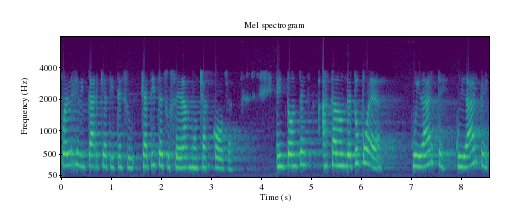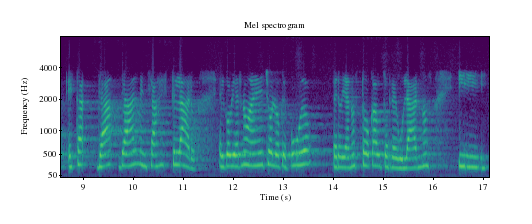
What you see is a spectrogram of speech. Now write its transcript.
puedes evitar que a ti te, que a ti te sucedan muchas cosas. Entonces, hasta donde tú puedas, cuidarte, cuidarte. Esta, ya, ya el mensaje es claro. El gobierno ha hecho lo que pudo, pero ya nos toca autorregularnos y,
